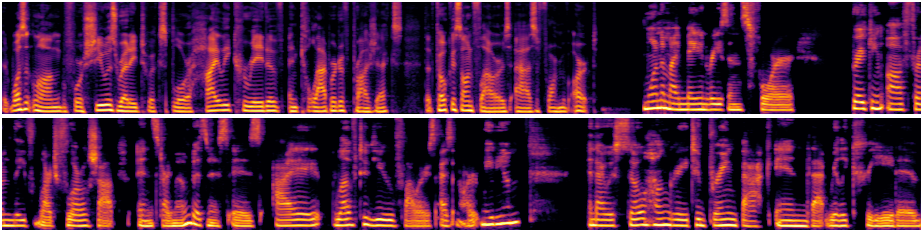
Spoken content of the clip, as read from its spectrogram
it wasn't long before she was ready to explore highly creative and collaborative projects that focus on flowers as a form of art. One of my main reasons for breaking off from the large floral shop and starting my own business is I love to view flowers as an art medium. And I was so hungry to bring back in that really creative,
